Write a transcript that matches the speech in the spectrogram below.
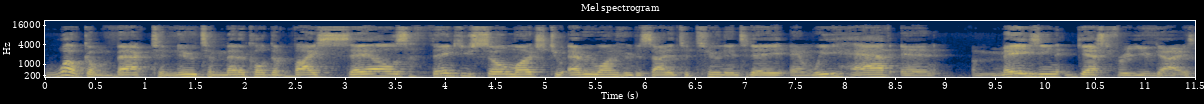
Welcome back to New to Medical Device Sales. Thank you so much to everyone who decided to tune in today, and we have an amazing guest for you guys.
